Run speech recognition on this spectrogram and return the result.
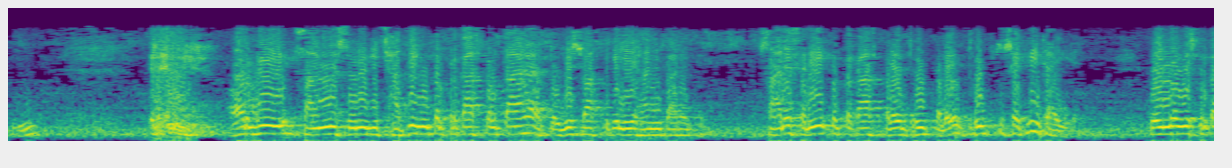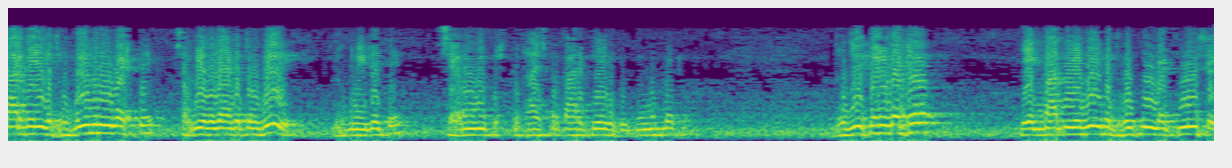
हम्म। और भी सामने सूर्य की छाती के ऊपर प्रकाश पड़ता है तो भी स्वास्थ्य के लिए हानिकारक है। सारे शरीर पर प्रकाश पड़े, धूप पड़े, धूप तो सेकनी चाहिए। कोई लोग इस प्रकार के धूप में नहीं बैठते, सर्दी हो जाएगा तो भी धूप नहीं देते। शहरों में कुछ प्रथा इस प्रकार की है कि धूप में मत बैठो। धूप में क्यों बैठो? एक बात यह भी कि धूप में बैठने से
